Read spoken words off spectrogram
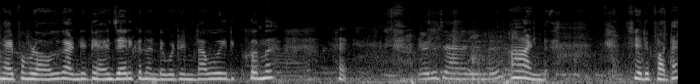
ഞാൻ ഇപ്പോൾ വ്ളോഗ് കണ്ടിട്ട് ഞാൻ വിചാരിക്കുന്നുണ്ട് ഇവിടെ ഉണ്ടാവുമോ ഇരിക്കുമെന്ന് ആ ഉണ്ട്. ശരി പോട്ടെ.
